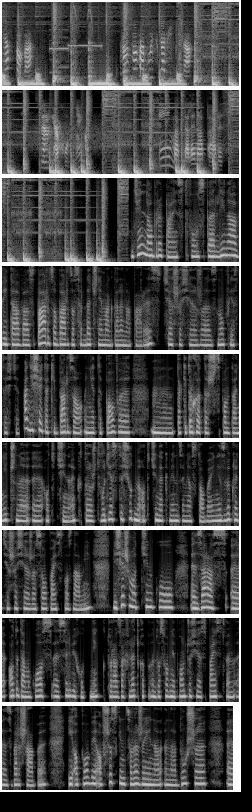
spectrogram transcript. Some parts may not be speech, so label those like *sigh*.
natychmiastowa. Rozmowa błyskawiczna. Sylwia Chudnik i Magdalena Parys. Dzień dobry Państwu. Z Berlina wita Was bardzo, bardzo serdecznie Magdalena Parys. Cieszę się, że znów jesteście. A dzisiaj taki bardzo nietypowy, mm, taki trochę też spontaniczny y, odcinek. To już 27 odcinek Międzymiastowej. Niezwykle cieszę się, że są Państwo z nami. W dzisiejszym odcinku y, zaraz y, oddam głos Sylwii Hutnik, która za chwileczkę dosłownie połączy się z Państwem z Warszawy i opowie o wszystkim, co leży jej na, na duszy,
